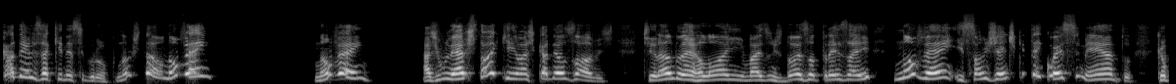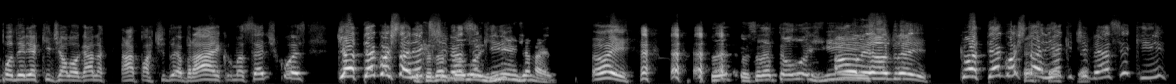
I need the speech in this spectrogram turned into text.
Cadê eles aqui nesse grupo? Não estão, não vêm. Não vêm. As mulheres estão aqui, mas cadê os homens? Tirando o Erlon e mais uns dois ou três aí, não vem. E são gente que tem conhecimento, que eu poderia aqui dialogar na, a partir do hebraico, uma série de coisas, que eu até gostaria que estivesse aqui. Oi. Eu sou da teologia. Olha o Leandro aí. Que eu até gostaria que tivesse aqui.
